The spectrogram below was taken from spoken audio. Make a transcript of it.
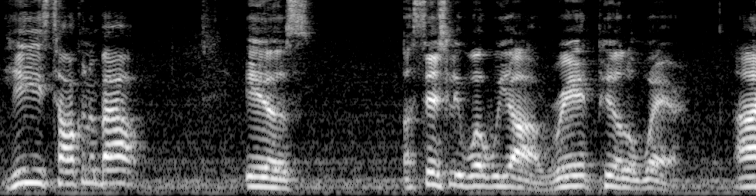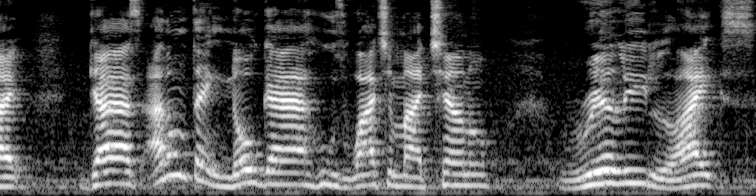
he's talking about is essentially what we are red pill aware. All right, guys, I don't think no guy who's watching my channel really likes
